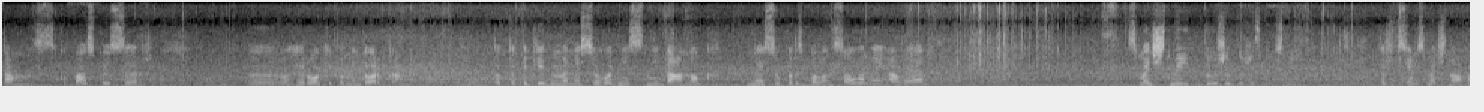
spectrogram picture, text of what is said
там з ковбаскою, сир, е, огірок і помідорка. Тобто такий в мене сьогодні сніданок. Не супер збалансований, але смачний, дуже-дуже смачний. Тож всім смачного.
